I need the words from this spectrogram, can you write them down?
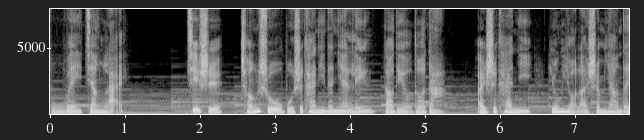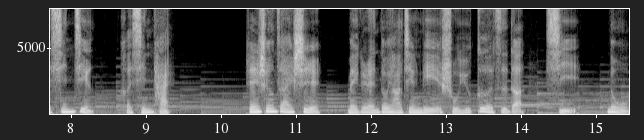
不畏将来。其实，成熟不是看你的年龄到底有多大，而是看你拥有了什么样的心境和心态。人生在世。每个人都要经历属于各自的喜、怒、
